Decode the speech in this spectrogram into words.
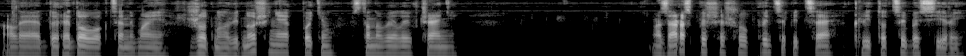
але до рядовок це не має жодного відношення, як потім встановили вчені. А зараз пише, що в принципі це клітоцибе сірий.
